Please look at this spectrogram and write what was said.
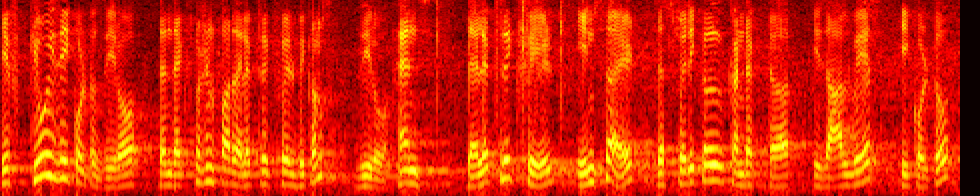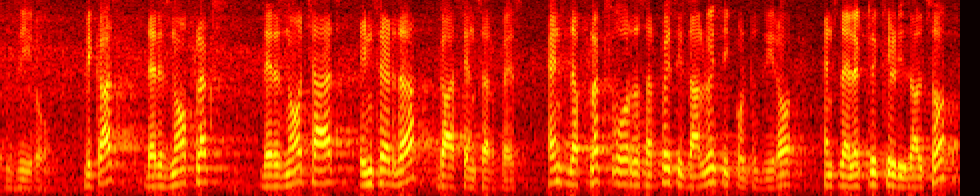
If Q is equal to 0, then the expression for the electric field becomes 0. Hence, the electric field inside the spherical conductor is always equal to 0 because there is no flux, there is no charge inside the Gaussian surface. Hence, the flux over the surface is always equal to 0. Hence, the electric field is also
